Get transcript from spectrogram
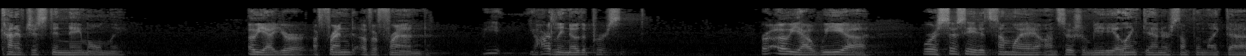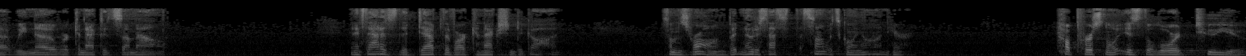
kind of just in name only. Oh, yeah, you're a friend of a friend. You, you hardly know the person. Or, oh, yeah, we, uh, we're associated some way on social media, LinkedIn or something like that. We know we're connected somehow. And if that is the depth of our connection to God, something's wrong. But notice that's, that's not what's going on here. How personal is the Lord to you?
